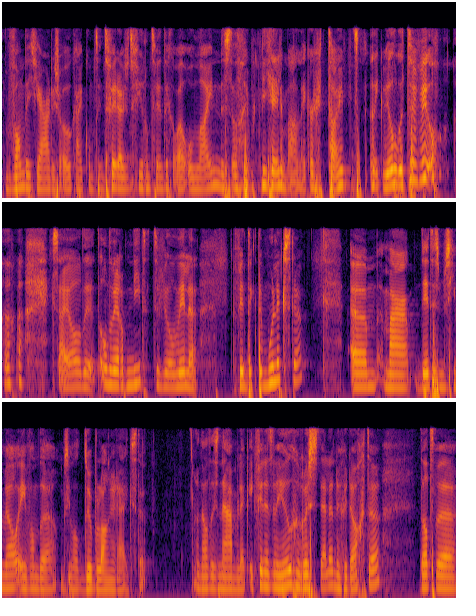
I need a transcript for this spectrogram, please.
van dit jaar dus ook. Hij komt in 2024 wel online, dus dat heb ik niet helemaal lekker getimed. Ik wilde te veel. ik zei al, het onderwerp niet te veel willen vind ik de moeilijkste. Um, maar dit is misschien wel een van de, misschien wel de belangrijkste. En dat is namelijk, ik vind het een heel geruststellende gedachte dat we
